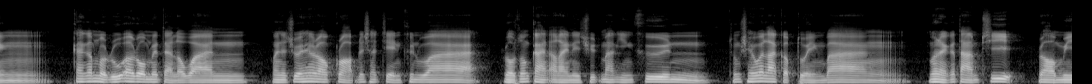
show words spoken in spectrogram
ง การกำหนดรู้อารมณ์ในแต่ละวัน มันจะช่วยให้เรากรอบได้ชัดเจนขึ้นว่า เราต้องการอะไรในชีวิตมากยิ่งขึ้นจงใช้เวลากับตัวเองบ้าง เมื่อไหร่ก็ตามที่เรามี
